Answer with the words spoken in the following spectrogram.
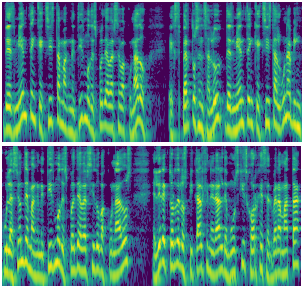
desmienten que exista magnetismo después de haberse vacunado. Expertos en salud desmienten que exista alguna vinculación de magnetismo después de haber sido vacunados. El director del Hospital General de Musquis, Jorge Cervera Mata,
